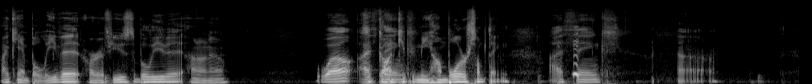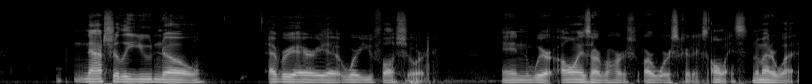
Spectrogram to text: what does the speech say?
I can't believe it or refuse to believe it? I don't know. Well, I God think keeping me humble or something? I think uh, naturally you know every area where you fall short, and we're always our harsh, our worst critics, always, no matter what.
